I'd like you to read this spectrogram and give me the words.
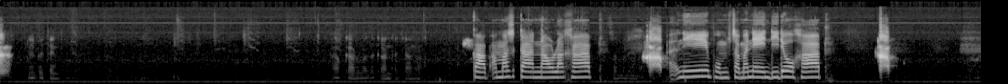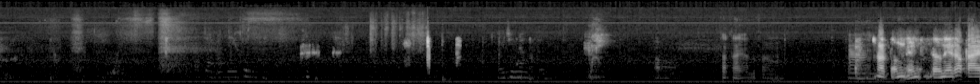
อนี่ไปแต่งตัวครับกรารนมาสการอาจารย์ครับกับอมัสการเนาละครับ สามเณรครับ อันนี้ผมสามเณรดีโดครับ ครับ อ๋อทักทายครับทุกฟัง อะตอนนี้ตอนนี้ครับไทย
